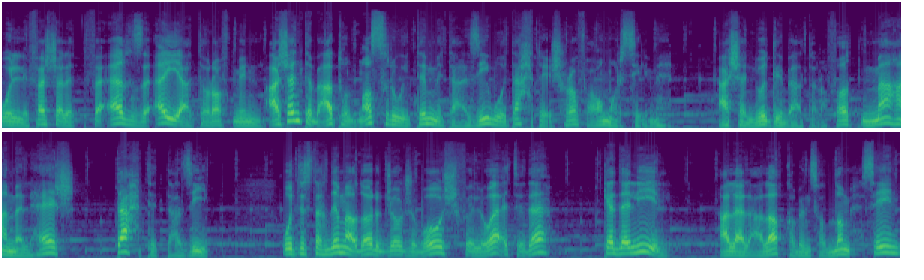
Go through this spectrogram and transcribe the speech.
واللي فشلت في أخذ أي اعتراف منه عشان تبعته لمصر ويتم تعذيبه تحت إشراف عمر سليمان. عشان يدلي باعترافات ما عملهاش تحت التعذيب. وتستخدمها إدارة جورج بوش في الوقت ده كدليل على العلاقة بين صدام حسين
